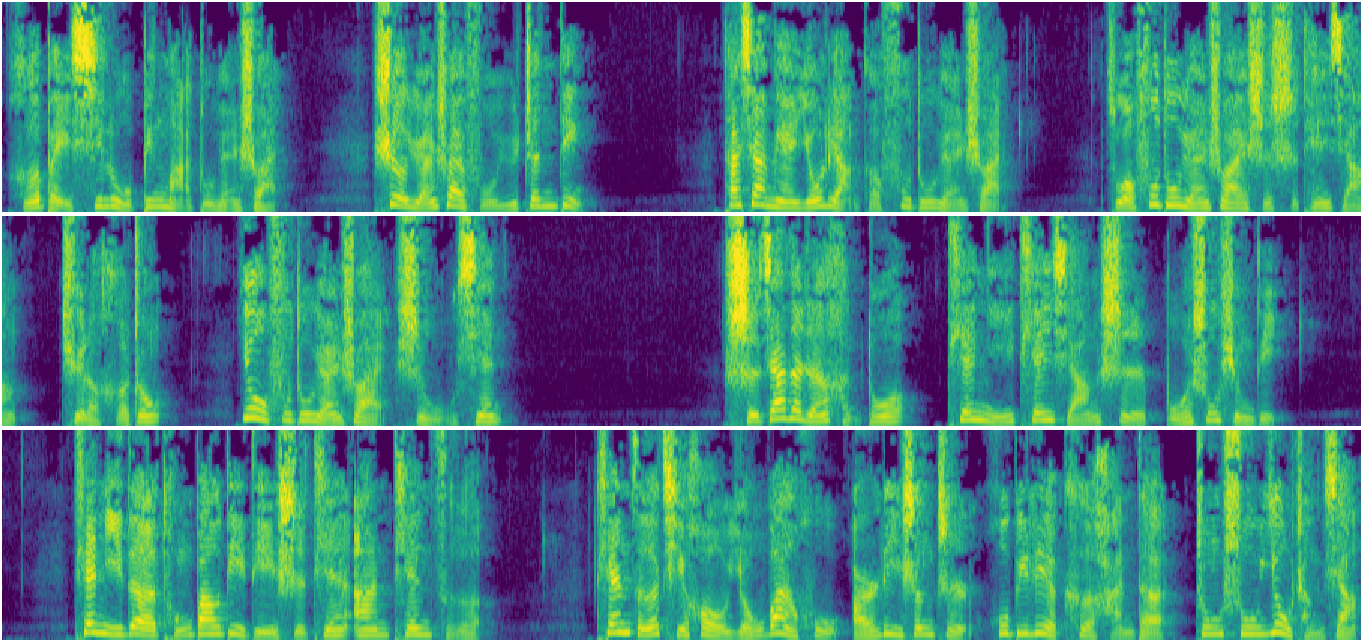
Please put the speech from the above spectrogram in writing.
河北西路兵马都元帅，设元帅府于真定。他下面有两个副都元帅。左副都元帅是史天祥，去了河中；右副都元帅是武仙。史家的人很多，天尼、天祥是伯叔兄弟。天尼的同胞弟弟是天安、天泽，天泽其后由万户而立升至忽必烈可汗的中书右丞相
